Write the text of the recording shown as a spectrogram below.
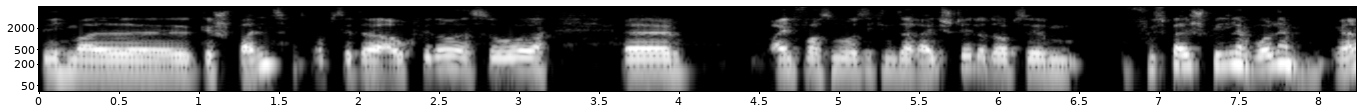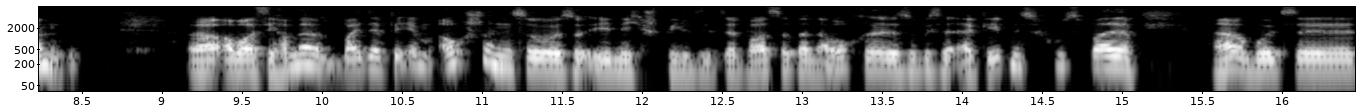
Bin ich mal äh, gespannt, ob sie da auch wieder so äh, einfach nur sich da reinstellt oder ob sie Fußball spielen wollen. Ja. Äh, aber sie haben ja bei der WM auch schon so, so ähnlich gespielt. Da war es ja dann auch äh, so ein bisschen Ergebnisfußball. Ja, obwohl sie,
